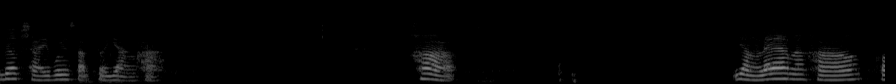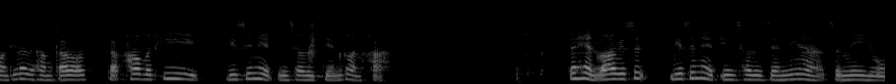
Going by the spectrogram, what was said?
เลือกใช้บริษัทตัวอย่างค่ะ ค่ะ อย่างแรกนะคะ ก่อนที่เราจะทำกราฟเราจะเข้าไปที่ Business Intelligence ก่อนค่ะ จะเห็นว่า Business Intelligence เนี่ยจะมีอยู่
